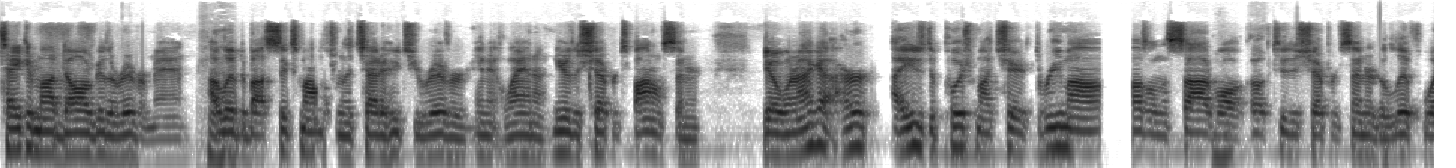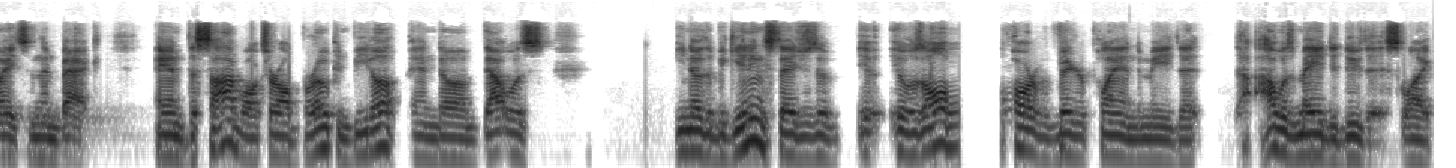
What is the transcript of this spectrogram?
Taking my dog to the river, man. I lived about six miles from the Chattahoochee River in Atlanta, near the Shepherd Spinal Center. Yo, when I got hurt, I used to push my chair three miles on the sidewalk up to the Shepherd Center to lift weights and then back. And the sidewalks are all broken, beat up. And um, that was, you know, the beginning stages of it, it was all part of a bigger plan to me that I was made to do this. Like,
